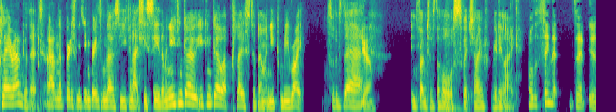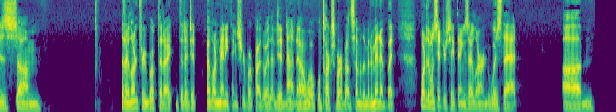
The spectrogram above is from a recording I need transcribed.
play around with it. Yeah. And the British Museum brings them lower so you can actually see them. And you can go you can go up close to them and you can be right sort of there yeah. in front of the horse, which I really like. Well the thing that that is um that I learned from your book that I that I did I learned many things from your book by the way that I did not know. We'll we'll talk some more about some of them in a minute. But one of the most interesting things I learned was that um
